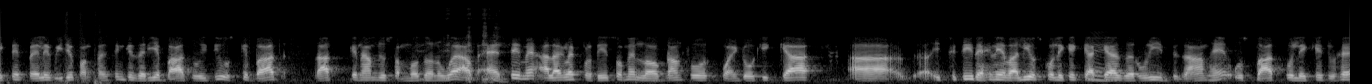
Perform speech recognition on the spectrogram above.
एक दिन पहले वीडियो कॉन्फ्रेंसिंग के ज़रिए बात हुई थी उसके बाद रात के नाम जो संबोधन हुआ अब ऐसे में अलग अलग प्रदेशों में लॉकडाउन फोर की क्या स्थिति रहने वाली है उसको लेके क्या क्या हम्म। ज़रूरी इंतज़ाम है उस बात को लेके जो है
